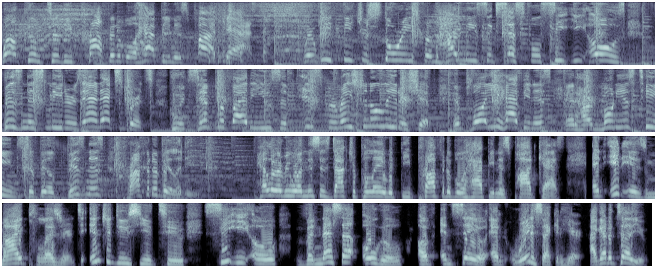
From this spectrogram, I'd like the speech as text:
Welcome to the Profitable Happiness Podcast, where we feature stories from highly successful CEOs, business leaders, and experts who exemplify the use of inspirational leadership, employee happiness, and harmonious teams to build business profitability. Hello, everyone. This is Dr. Pillay with the Profitable Happiness Podcast. And it is my pleasure to introduce you to CEO Vanessa Ogle of Enseo. And wait a second here. I got to tell you,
